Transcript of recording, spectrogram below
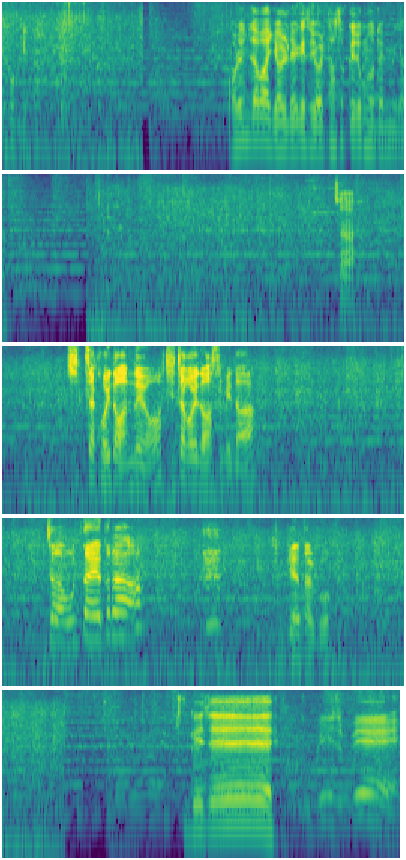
해봅니다. 어림잡아 14개에서 15개 정도 됩니다. 자, 진짜 거의 다 왔네요. 진짜 거의 다 왔습니다. 자, 온다 얘들아. 준비하자고. 두 개제. 준비 준비.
